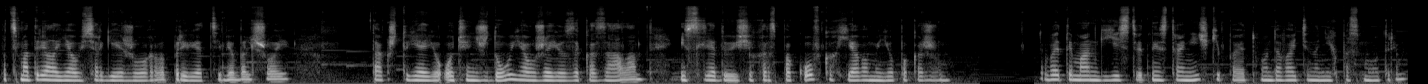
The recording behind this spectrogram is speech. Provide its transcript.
Подсмотрела я у Сергея Жорова. Привет тебе большой. Так что я ее очень жду, я уже ее заказала. И в следующих распаковках я вам ее покажу. В этой манге есть цветные странички, поэтому давайте на них посмотрим.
